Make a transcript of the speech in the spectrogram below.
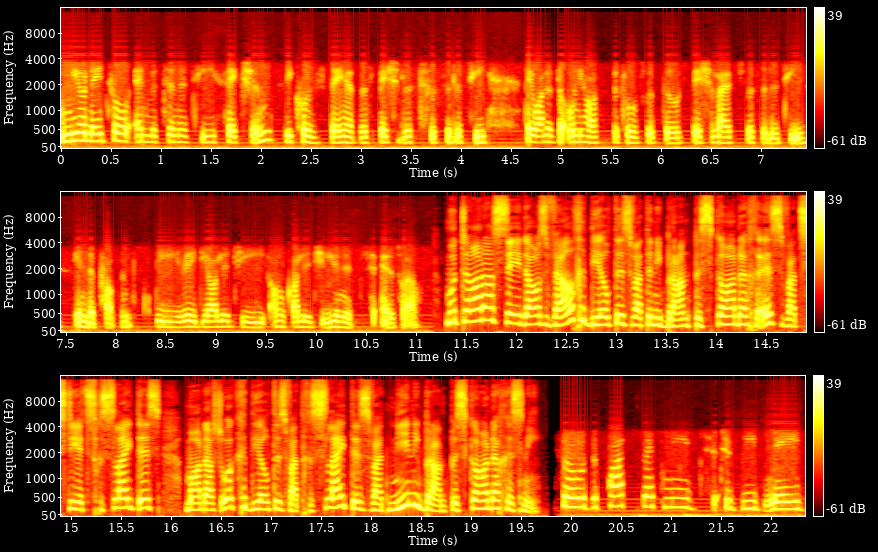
neonatal and maternity sections because they have the specialist facility. They're one of the only hospitals with those specialized facilities in the province, the radiology, oncology units as well. Mutara sê daar's wel gedeeltes wat in die brand beskadig is wat steeds gesluit is, maar daar's ook gedeeltes wat gesluit is wat nie in die brand beskadig is nie. So the parts that need to be made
